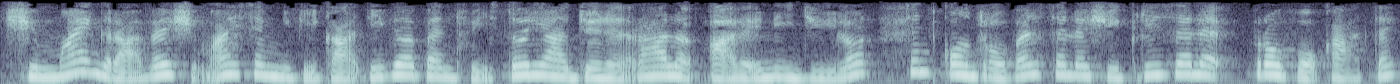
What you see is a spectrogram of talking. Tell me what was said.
Și mai grave și mai semnificative pentru istoria generală a religiilor sunt controversele și crizele provocate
